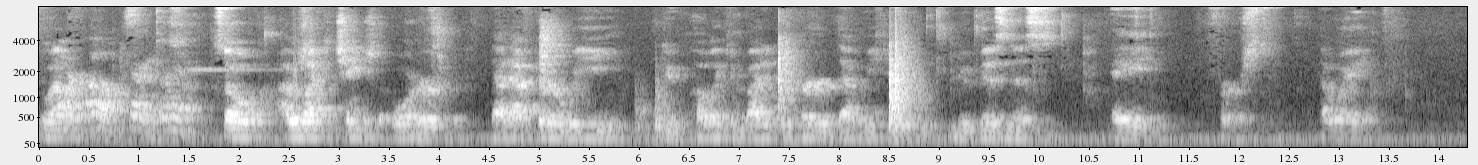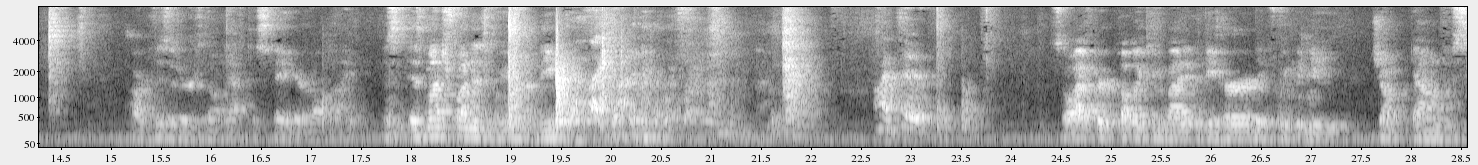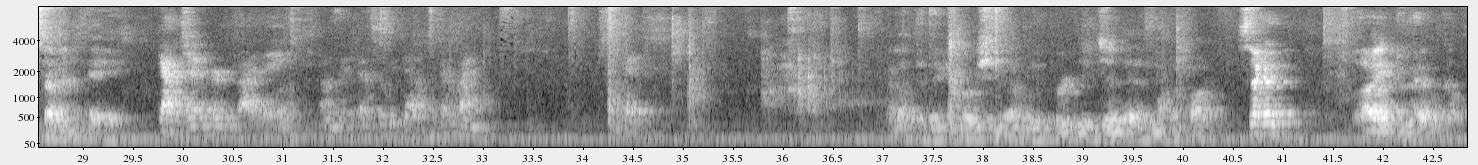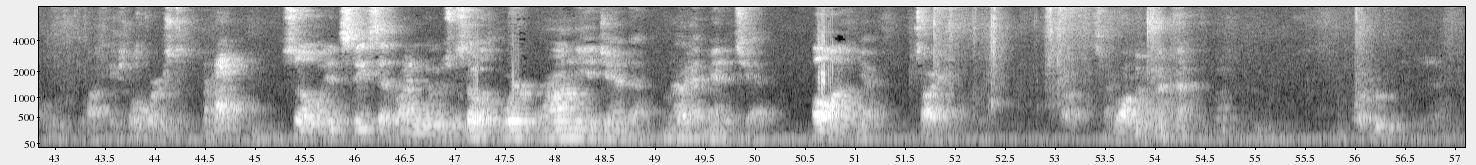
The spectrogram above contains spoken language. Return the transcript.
Well, Or, oh, sorry, go ahead. so I would like to change the order that after we do public invited to be heard, that we do new business A first. That way our visitors don't have to stay here all night. As, as much fun as we want to be with. On to, So after public invited to be heard, if we could do, jump down to seven A. gotcha, heard five A. I was like, that's where we go, never mind. Okay, I'd like to make a motion that we approve the agenda as modified. Second. I do have a couple of modifications first. okay, So it states that Ryan Williams was. So we're, we're on the agenda, we're not at minutes yet. Oh, Yeah. I'm sorry. Wrong. Approved.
